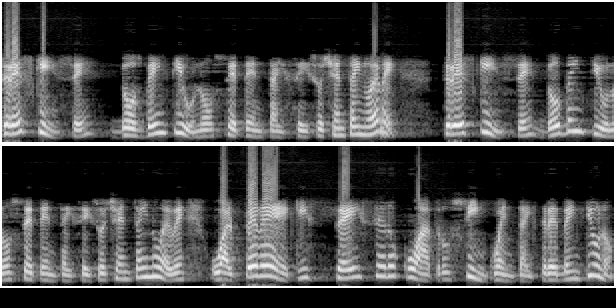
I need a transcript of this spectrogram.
315-221-7689. 315-221-7689 o al PBX 604-5321.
